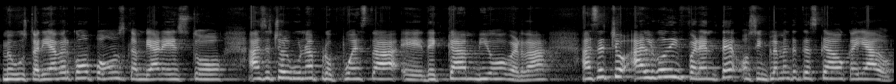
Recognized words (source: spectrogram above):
me gustaría ver cómo podemos cambiar esto, has hecho alguna propuesta eh, de cambio, ¿verdad? ¿Has hecho algo diferente o simplemente te has quedado callado?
